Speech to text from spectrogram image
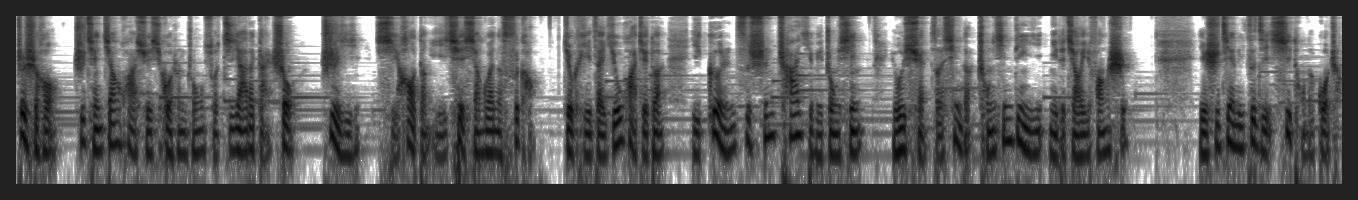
这时候，之前僵化学习过程中所积压的感受、质疑、喜好等一切相关的思考，就可以在优化阶段以个人自身差异为中心，有选择性的重新定义你的交易方式。也是建立自己系统的过程。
